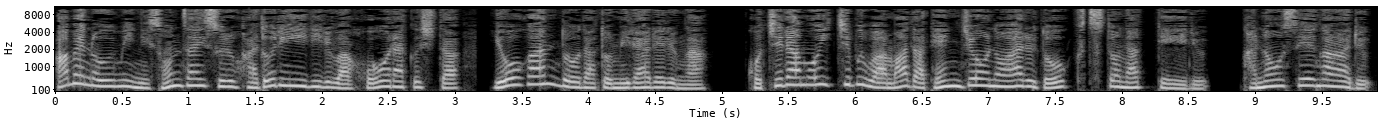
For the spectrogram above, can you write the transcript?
雨の海に存在するハドリーリルは崩落した溶岩洞だと見られるが、こちらも一部はまだ天井のある洞窟となっている可能性がある。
